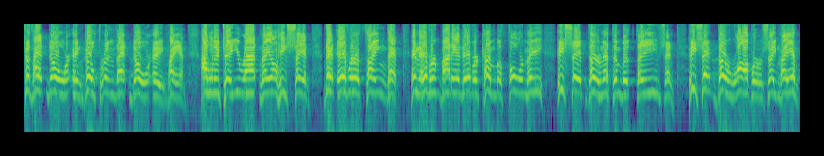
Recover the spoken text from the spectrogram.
to that door and go through that door. Amen. I want to tell you right now, he said that everything that and everybody had ever come before me, he said they're nothing but thieves and he said they're robbers. Amen.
